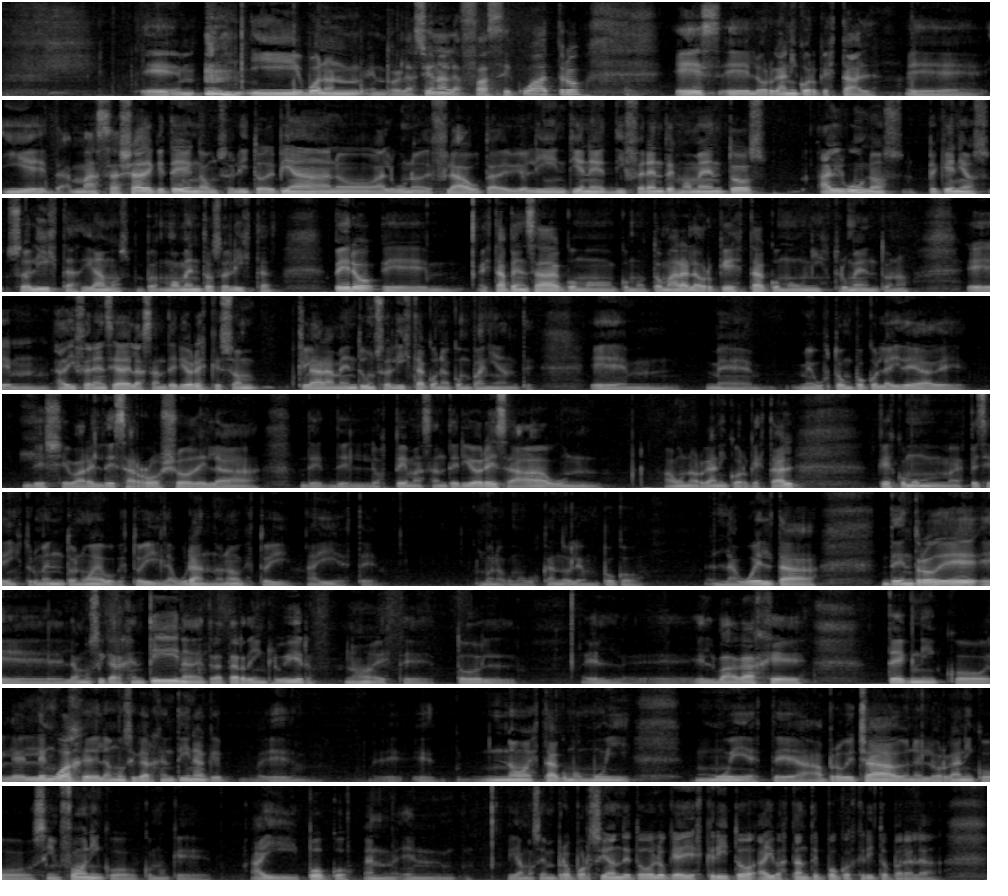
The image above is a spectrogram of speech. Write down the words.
Eh, y bueno, en, relación a la fase 4 es el orgánico orquestal. Eh, y más allá de que tenga un solito de piano, alguno de flauta, de violín, tiene diferentes momentos algunos pequeños solistas, digamos, momentos solistas, pero eh, está pensada como, como, tomar a la orquesta como un instrumento, ¿no? Eh, a diferencia de las anteriores que son claramente un solista con acompañante. Eh, me, me, gustó un poco la idea de, de llevar el desarrollo de, la, de, de, los temas anteriores a un, a un orgánico orquestal que es como una especie de instrumento nuevo que estoy laburando, ¿no? Que estoy ahí, este, bueno, como buscándole un poco la vuelta dentro de eh, la música argentina, de tratar de incluir, ¿no? Este, todo el, el, el bagaje técnico, el, lenguaje de la música argentina que eh, eh, no está como muy muy este, aprovechado en el orgánico sinfónico, como que hay poco en, en, digamos, en proporción de todo lo que hay escrito, hay bastante poco escrito para la,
